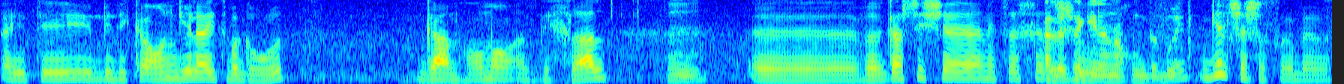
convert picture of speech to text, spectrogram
הייתי בדיכאון גיל ההתבגרות, גם הומו, אז בכלל, Mm. אה, והרגשתי שאני צריך איזשהו... על איזה גיל אנחנו מדברים? גיל 16 בערך.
